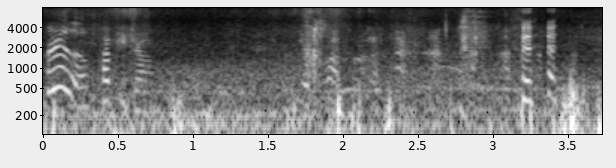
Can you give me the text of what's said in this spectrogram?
Pretty little puppy drum.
